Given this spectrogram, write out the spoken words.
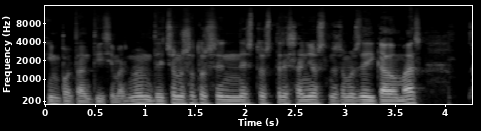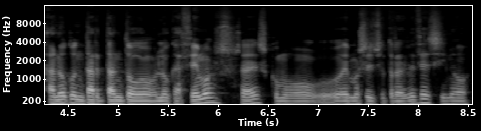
importantísimas. ¿no? De hecho, nosotros en estos tres años nos hemos dedicado más a no contar tanto lo que hacemos, ¿sabes? Como hemos hecho otras veces, sino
